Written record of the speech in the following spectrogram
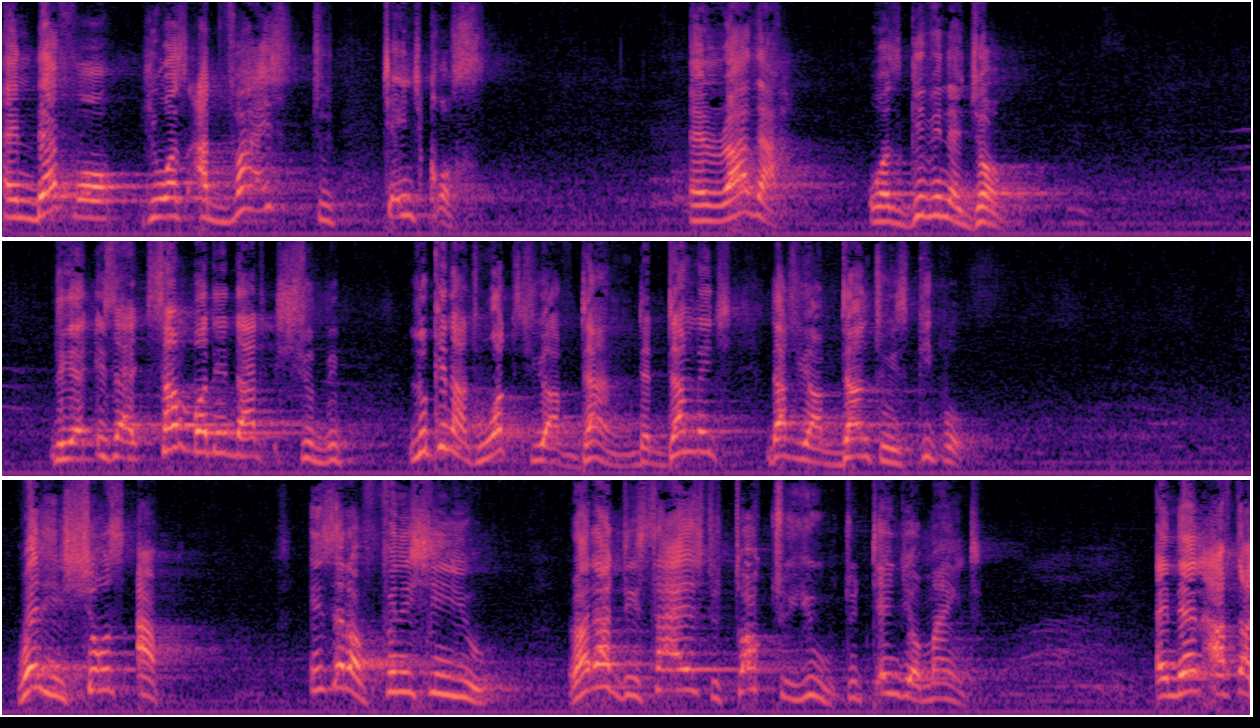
And therefore, he was advised to change course and rather was given a job. It's like somebody that should be looking at what you have done, the damage that you have done to his people. When he shows up, instead of finishing you, rather decides to talk to you to change your mind. And then after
